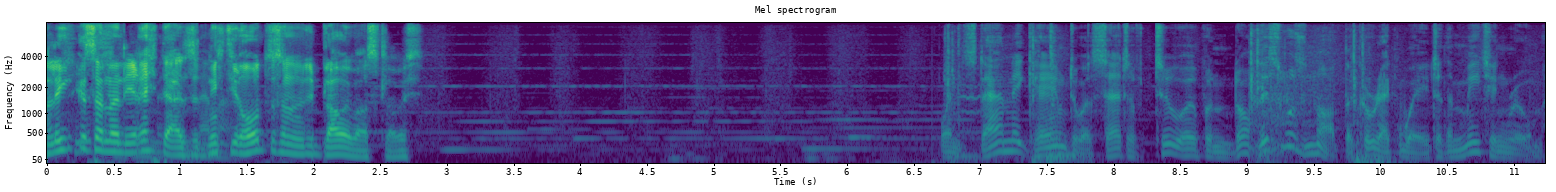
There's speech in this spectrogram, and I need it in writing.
linke, sondern die rechte. Also nicht die rote, sondern die blaue war es, glaube ich. When Stanley came to a set of two open doors, this was not the correct way to the meeting room,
